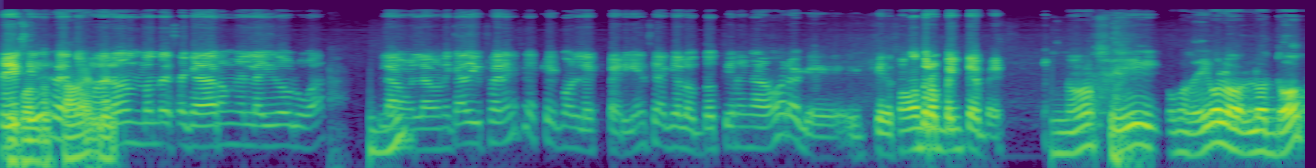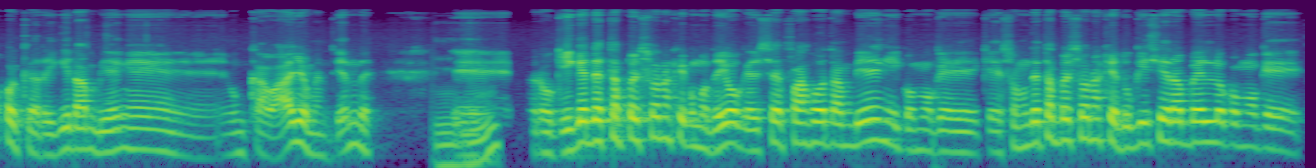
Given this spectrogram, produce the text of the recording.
Sí, sí, retomaron donde se quedaron en la IWA. La, la, única diferencia es que con la experiencia que los dos tienen ahora, que, que son otros 20 pesos. No, sí, como te digo, los, los dos, porque Ricky también es un caballo, ¿me entiendes? Eh, pero Kike es de estas personas que, como te digo, que él se fajó también y como que, que son de estas personas que tú quisieras verlo como que.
